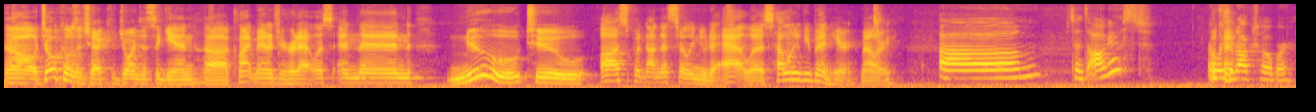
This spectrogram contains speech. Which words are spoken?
Oh, Joe Kozacek joins us again, uh, client manager here at Atlas, and then new to us, but not necessarily new to Atlas. How long have you been here, Mallory? Um, since August, or was it October?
